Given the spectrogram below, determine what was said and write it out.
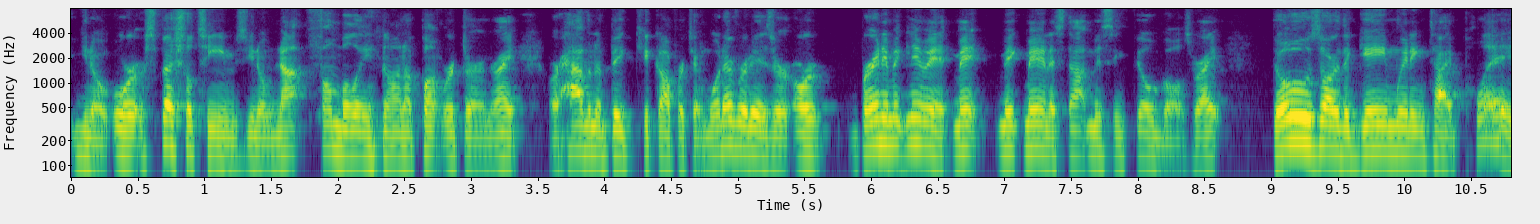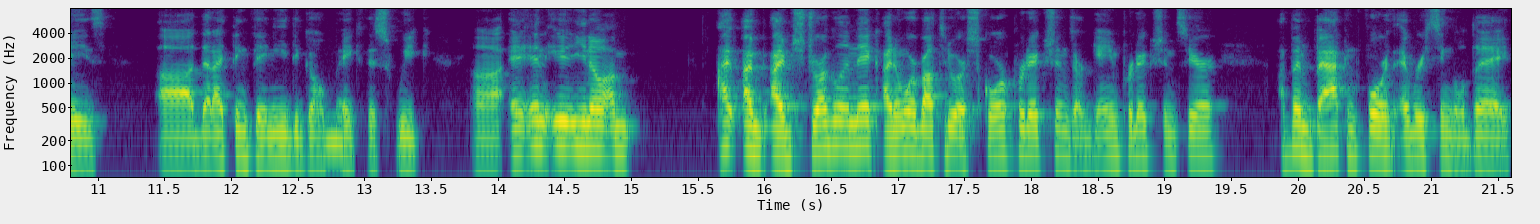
You know, or special teams, you know, not fumbling on a punt return, right? Or having a big kickoff return, whatever it is, or, or Brandon McManus, McManus not missing field goals, right? Those are the game winning type plays uh, that I think they need to go make this week. Uh, and, and, you know, I'm, I, I'm I'm struggling, Nick. I know we're about to do our score predictions, our game predictions here. I've been back and forth every single day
